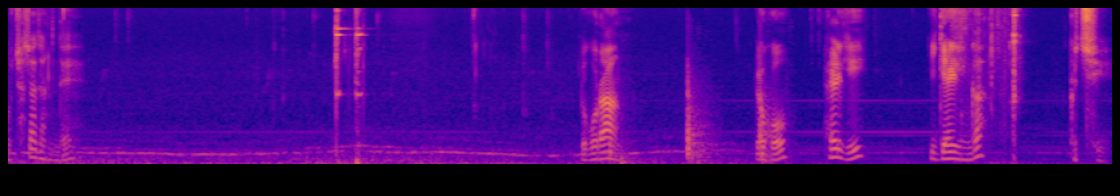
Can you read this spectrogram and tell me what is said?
하, 이거 찾아야 되는데. 요거랑 요거 헬기? 이게 헬기인가? 그치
